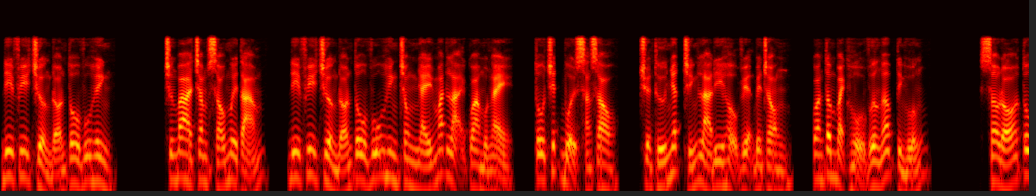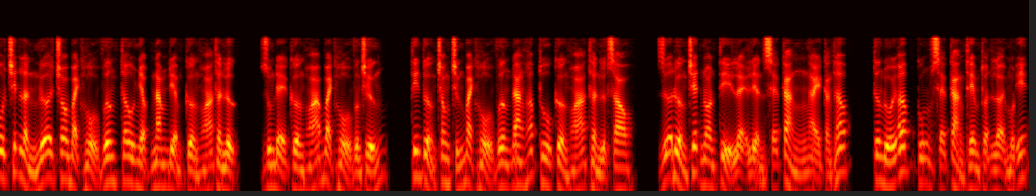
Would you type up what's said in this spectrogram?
đi phi trường đón tô vũ hinh chương ba trăm sáu mươi tám, đi phi trường đón tô vũ hinh trong nháy mắt lại qua một ngày, tô chết buổi sáng sau, chuyện thứ nhất chính là đi hậu viện bên trong, quan tâm bạch hổ vương ấp tình huống. Sau đó tô chết lần nữa cho bạch hổ vương thâu nhập năm điểm cường hóa thần lực, dùng để cường hóa bạch hổ vương trứng tin tưởng trong trứng bạch hổ vương đang hấp thu cường hóa thần lực sau, giữa đường chết non tỷ lệ liền sẽ càng ngày càng thấp, tương đối ấp cũng sẽ càng thêm thuận lợi một ít.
